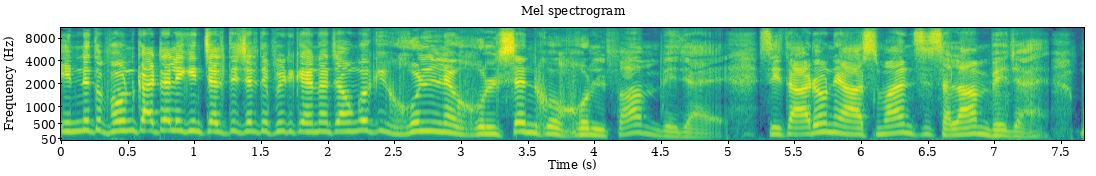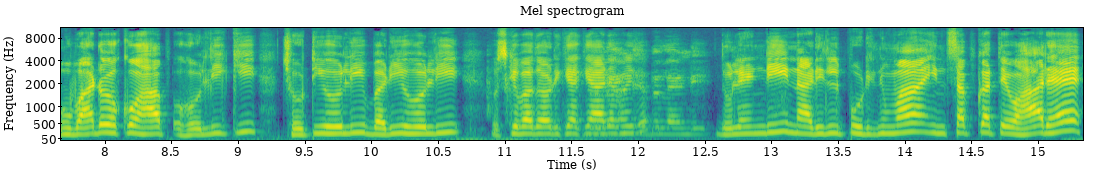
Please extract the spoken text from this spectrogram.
इनने तो फ़ोन काटा लेकिन चलते चलते फिर कहना चाहूँगा कि गुल ने गुलशन को गुलफाम भेजा है सितारों ने आसमान से सलाम भेजा है मुबारक को आप होली की छोटी होली बड़ी होली उसके बाद और क्या क्या आ रहा है भाई साहब? धुलेंडी नारियल पूर्णिमा इन सब का त्यौहार है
